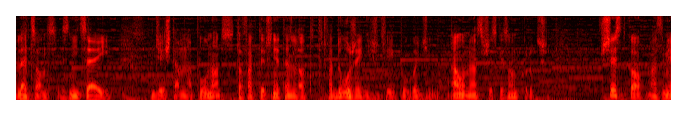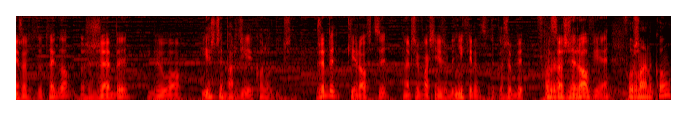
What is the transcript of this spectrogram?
lecąc z Nicei gdzieś tam na północ, to faktycznie ten lot trwa dłużej niż 2,5 godziny, a u nas wszystkie są krótsze. Wszystko ma zmierzać do tego, żeby było jeszcze bardziej ekologicznie. Żeby kierowcy, znaczy właśnie, żeby nie kierowcy, tylko żeby pasażerowie Furmanką?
